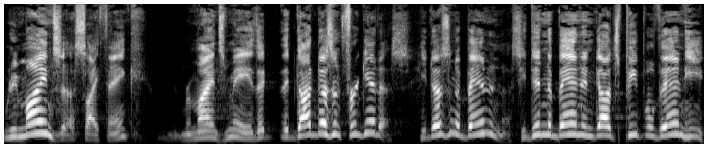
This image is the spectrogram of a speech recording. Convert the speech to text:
reminds us, I think, reminds me that, that God doesn't forget us. He doesn't abandon us. He didn't abandon God's people then. He,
